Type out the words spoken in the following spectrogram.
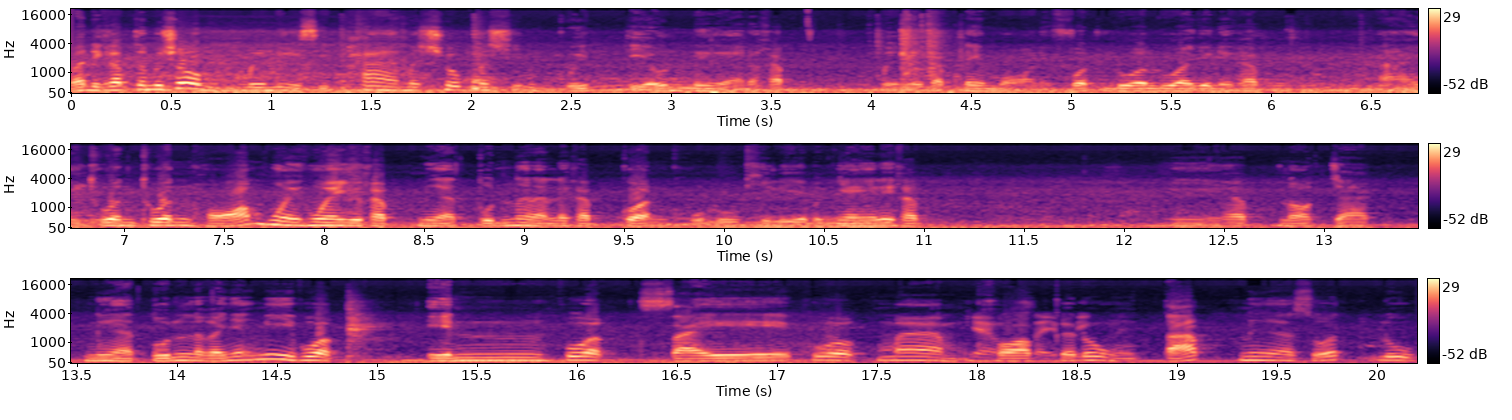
วัสดีครับท่านผู้ชม มือนี้สิผ้ามาชมมาชิมก๋วยเตี๋ยวเนื้อนะครับมือนี้ครับในหม้อนี่ฟดรัวๆอยู่นี่ครับอายทวนทวนๆหอมห่วยๆอยู่ครับเนื้อตุ๋นเท่านั้นเลยครับก่อนขูรูคีเรบางใหญ่เลยครับนี่ครับนอกจากเนื้อตุ๋นแล้วก็ยังมีพวกเอ็นพวกไส้พวกม้ามแก้วขอบไส้กระดุงปิ้งตับ เนื้อสดลูก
